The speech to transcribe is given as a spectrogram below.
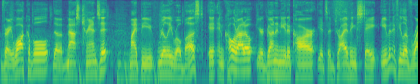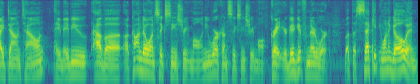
very walkable. The mass transit mm-hmm. might be really robust. In, Colorado, you're gonna need a car. It's a driving state. Even if you live right downtown, hey, maybe you have a, a condo on 16th Street Mall and you work on 16th Street Mall. Great, you're good to get from there to work. But the second you wanna go and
